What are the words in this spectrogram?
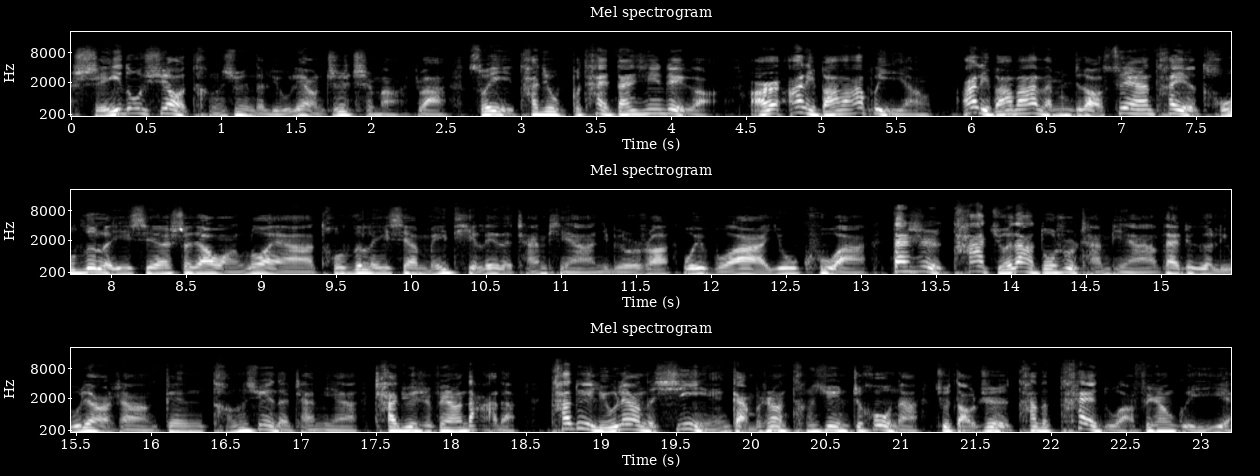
谁都需要腾讯的流量支持嘛，是吧？所以他就不太担心这个。而阿里巴巴不一样。阿里巴巴，咱们知道，虽然他也投资了一些社交网络呀，投资了一些媒体类的产品啊，你比如说微博啊、优酷啊，但是它绝大多数产品啊，在这个流量上跟腾讯的产品啊，差距是非常大的。它对流量的吸引赶不上腾讯之后呢，就导致它的态度啊非常诡异，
